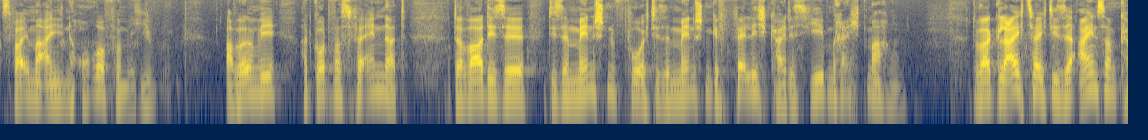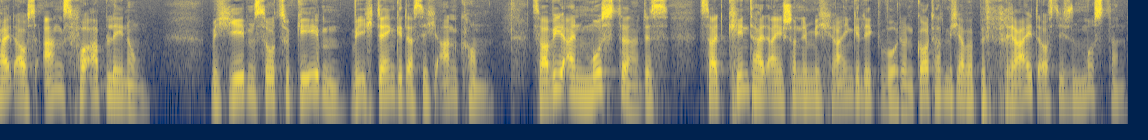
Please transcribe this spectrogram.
Es war immer ein Horror für mich. Ich aber irgendwie hat Gott was verändert. Da war diese, diese Menschenfurcht, diese Menschengefälligkeit, es jedem recht machen. Da war gleichzeitig diese Einsamkeit aus Angst vor Ablehnung, mich jedem so zu geben, wie ich denke, dass ich ankomme. Es war wie ein Muster, das seit Kindheit eigentlich schon in mich reingelegt wurde. Und Gott hat mich aber befreit aus diesen Mustern,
